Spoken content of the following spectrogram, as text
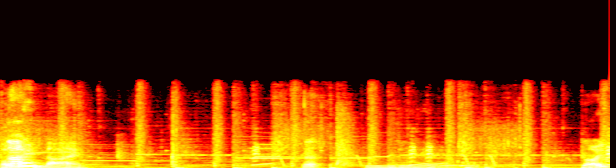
oh, Nein! Nein. Ja. Nein.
